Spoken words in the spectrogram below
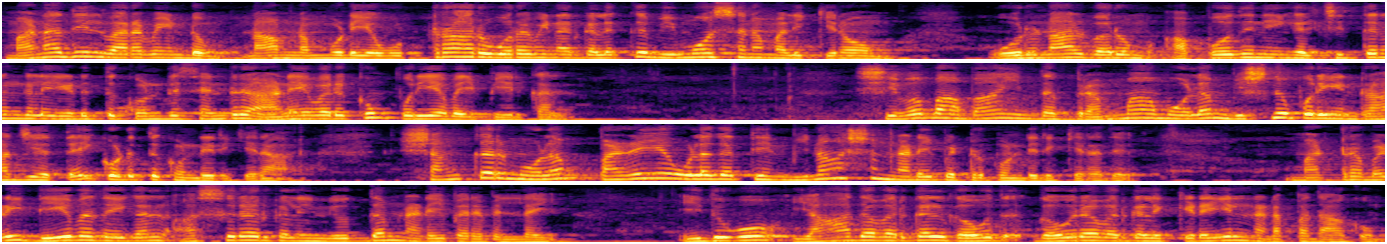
மனதில் வரவேண்டும். நாம் நம்முடைய உற்றார் உறவினர்களுக்கு விமோசனம் அளிக்கிறோம். ஒரு நாள் வரும் அப்போது நீங்கள் சித்திரங்களை எடுத்துக்கொண்டு சென்று அனைவருக்கும் புரிய வைப்பீர்கள். சிவபாபா இந்த பிரம்மா மூலம் விஷ்ணுபுரியின் ராஜ்யத்தை கொடுத்து கொண்டிருக்கிறார். சங்கர் மூலம் பழைய உலகத்தின் வினாசம் நடைபெற்று கொண்டிருக்கிறது. மற்றபடி தேவதைகள் அசுரர்களின் யுத்தம் நடைபெறவில்லை. இதுவோ யாதவர்கள் கௌத கௌரவர்களுக்கிடையில் நடப்பதாகும்.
